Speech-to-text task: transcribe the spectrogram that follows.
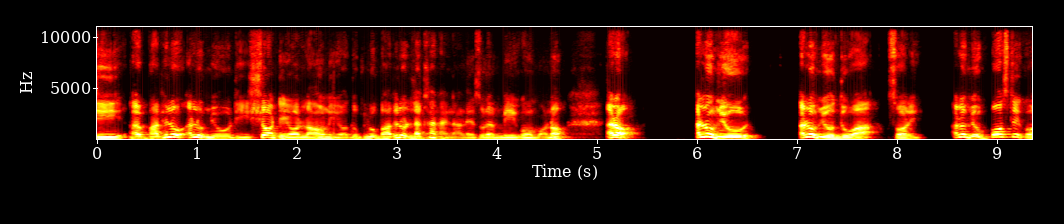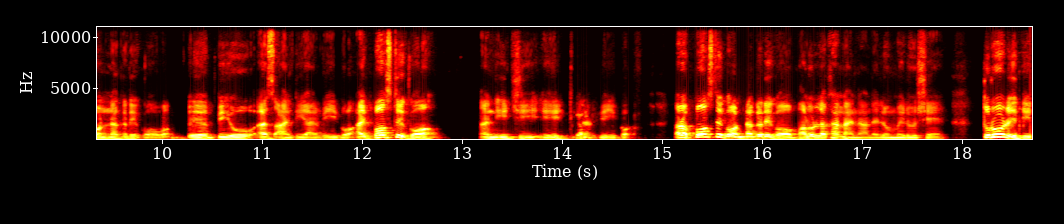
ဒီဘာဖြစ်လို့အဲ့လိုမျိုးဒီ short တွေရော long တွေရောသူဘလို့ဘာဖြစ်လို့လက်ခံနိုင်တာလဲဆိုတော့မေးခွန်းပေါ့နော်အဲ့တော့အဲ့လိုမျိုးအဲ့လိုမျိုးသူက sorry အဲ့လိုမျိုး positive ကော negative ကောပေါ့ POSITIV ပေါ့အဲ့ positive ကော NEGATV ပေါ့ အဲ့တော့ positive ကော negative ကောဘာလို့လက်ခံနိုင်တာလဲလို့မေးလို့ရှင်သူတို့တွေဒီ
